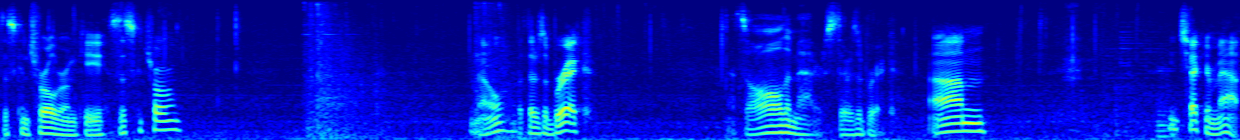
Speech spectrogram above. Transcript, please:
This control room key. Is this control room? No, but there's a brick. That's all that matters. There's a brick. Um... You check your map.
